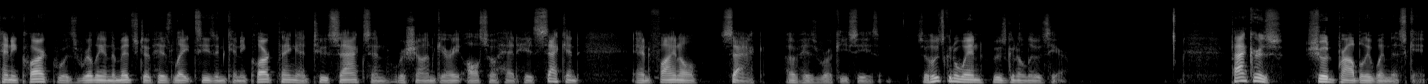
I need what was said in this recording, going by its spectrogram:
Kenny Clark was really in the midst of his late season Kenny Clark thing, had two sacks, and Rashan Gary also had his second and final sack of his rookie season. So who's going to win? Who's going to lose here? Packers should probably win this game.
